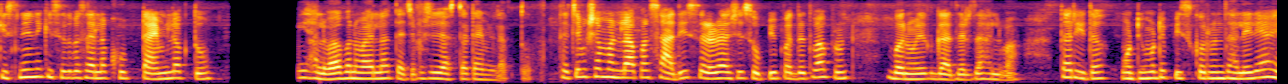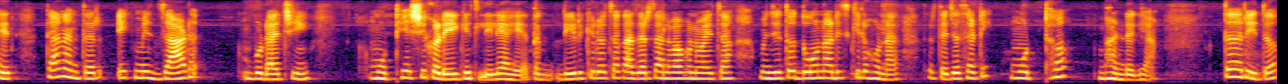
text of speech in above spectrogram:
किसणीने किसत बसायला खूप टाईम लागतो. आणि हलवा बनवायला त्याच्यापेक्षा जास्त टाईम लागतो. त्याच्यापेक्षा म्हणलं आपण साधी सरळ अशी सोपी पद्धत वापरून बनवूयात गाजरचा हलवा. तर इथं मोठे मोठे पीस करून झालेले आहेत. त्यानंतर एक मी जाड बुडाची मोठी अशी कढई घेतलेली आहे. आता दीड किलोचा गाजरचा हलवा बनवायचा म्हणजे तो दोन अडीच किलो होणार. तर त्याच्यासाठी मोठं भांडं घ्या. तर इथं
